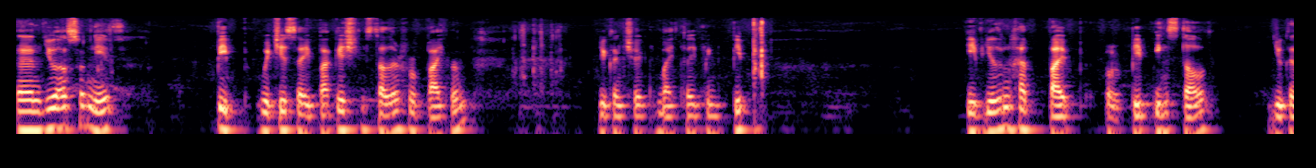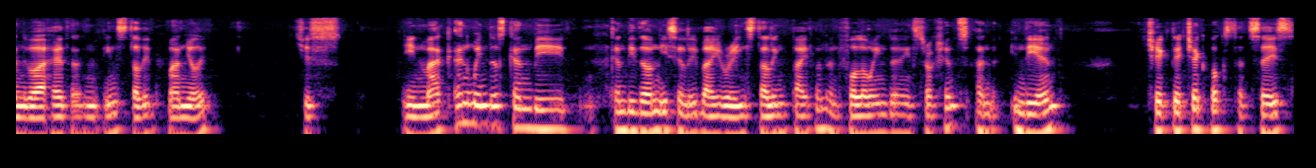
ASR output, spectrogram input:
And you also need pip, which is a package installer for Python. You can check by typing pip. If you don't have pipe or pip installed, you can go ahead and install it manually. Just in Mac and Windows can be can be done easily by reinstalling Python and following the instructions. And in the end, check the checkbox that says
